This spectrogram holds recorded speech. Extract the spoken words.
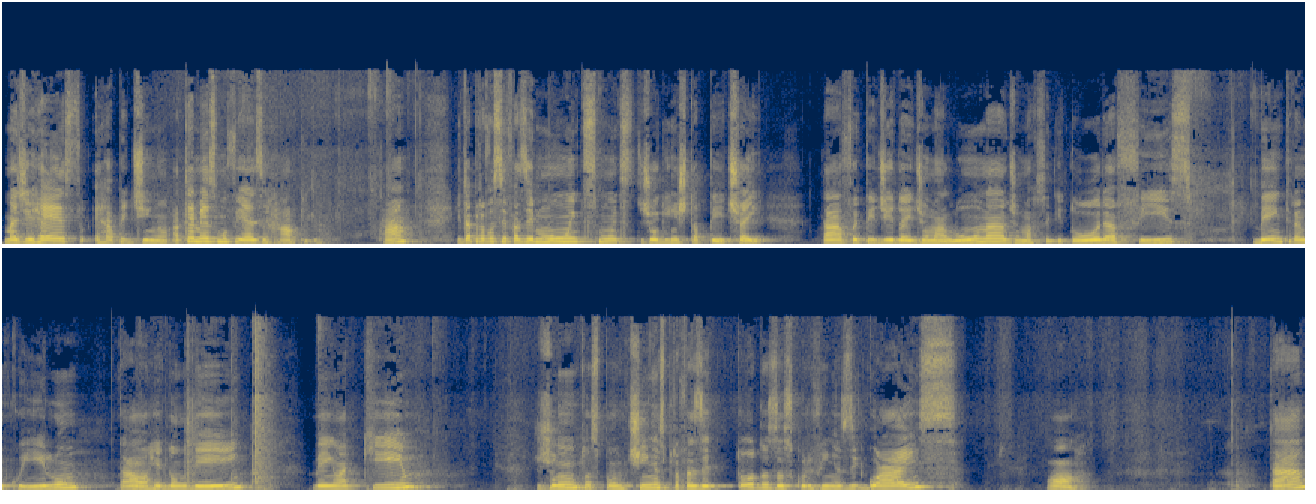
Mas de resto, é rapidinho. Até mesmo o viés é rápido, tá? E dá pra você fazer muitos, muitos joguinhos de tapete aí, tá? Foi pedido aí de uma aluna, de uma seguidora, fiz bem tranquilo, tá? Ó, arredondei. Venho aqui, junto as pontinhas pra fazer todas as curvinhas iguais. Ó. Tá?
